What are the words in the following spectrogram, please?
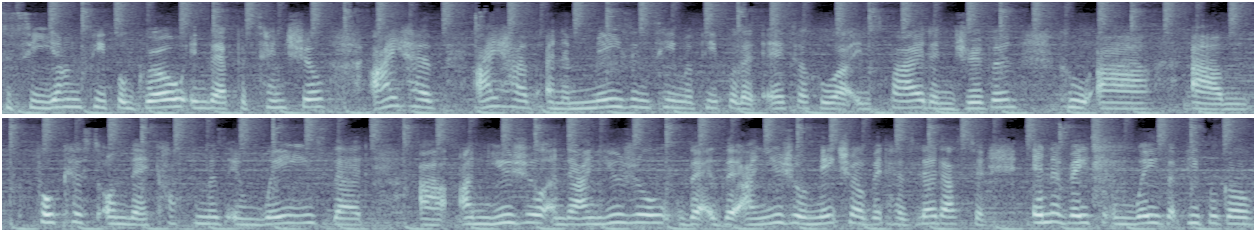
to see young people grow in their potential. I have, I have an amazing team of people at Airtel who are inspired and driven, who are um, focused on their customers in ways that are unusual and the unusual, the, the unusual nature of it has led us to innovate in ways that people go,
